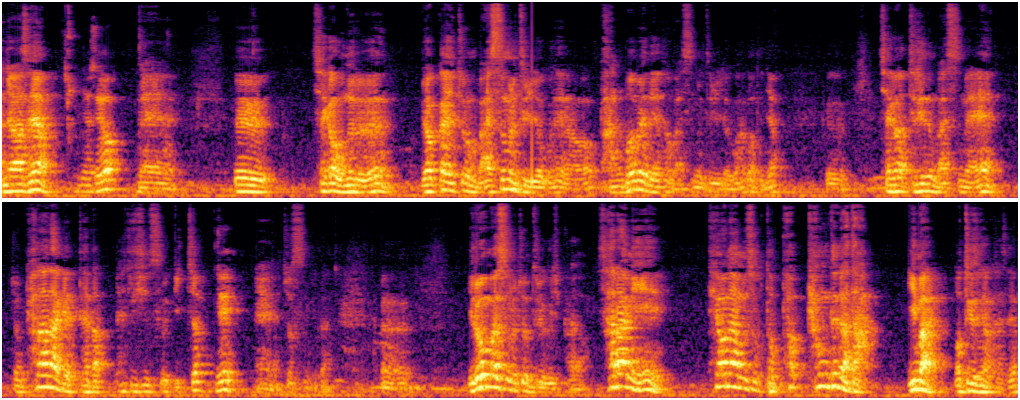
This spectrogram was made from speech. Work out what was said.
안녕하세요. 안녕하세요. 네. 그 제가 오늘은 몇 가지 좀 말씀을 드리려고 해요. 방법에 대해서 말씀을 드리려고 하거든요. 그 제가 드리는 말씀에 좀 편안하게 대답해 주실 수 있죠? 예. 네, 좋습니다. 어, 이런 말씀을 좀 드리고 싶어요. 사람이 태어나면서부터 펴- 평등하다. 이 말 어떻게 생각하세요?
